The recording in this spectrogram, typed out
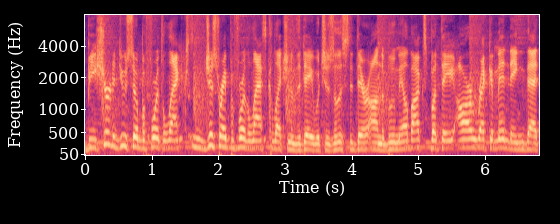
be sure to do so before the last, just right before the last collection of the day, which is listed there on the blue mailbox. But they are recommending that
